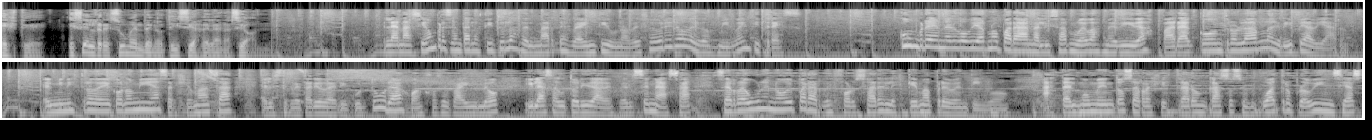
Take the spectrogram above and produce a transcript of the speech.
Este es el resumen de Noticias de la Nación. La Nación presenta los títulos del martes 21 de febrero de 2023. Cumbre en el gobierno para analizar nuevas medidas para controlar la gripe aviar. El ministro de Economía, Sergio Massa, el secretario de Agricultura, Juan José Bailo, y las autoridades del SENASA se reúnen hoy para reforzar el esquema preventivo. Hasta el momento se registraron casos en cuatro provincias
